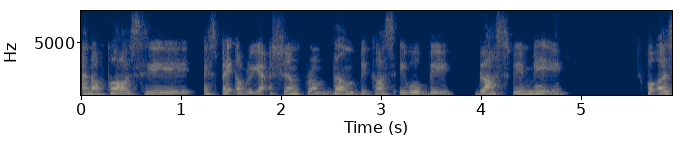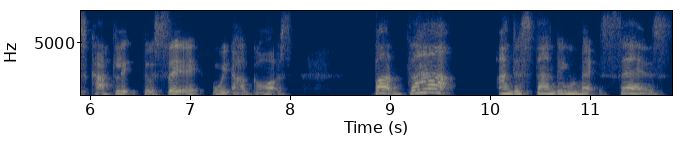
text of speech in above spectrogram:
And of course, he expect a reaction from them because it would be blasphemy for us Catholic to say we are gods. But that understanding makes sense.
